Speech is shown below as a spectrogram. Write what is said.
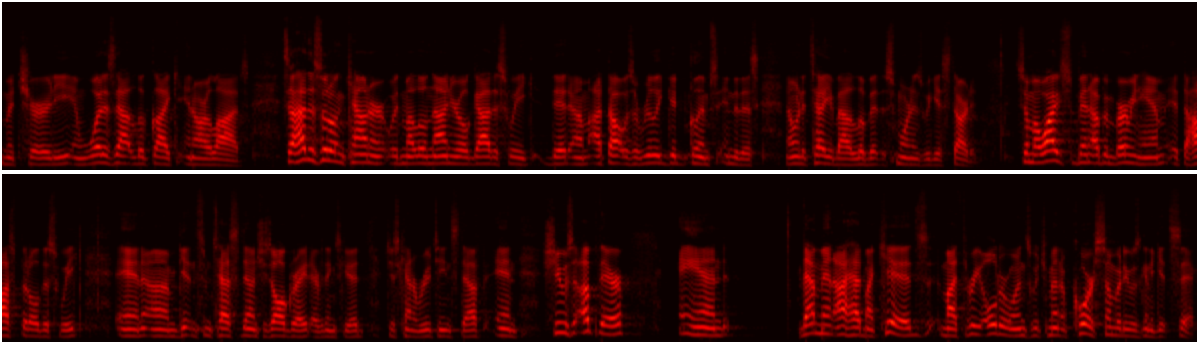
maturity? And what does that look like in our lives? So I had this little encounter with my little nine year old guy this week that um, I thought was a really good glimpse into this. And I want to tell you about a little bit this morning as we get started. So my wife's been up in Birmingham at the hospital this week and um, getting some tests done. She's all great. Everything's good. Just kind of routine stuff. And she was up there and that meant I had my kids, my three older ones, which meant, of course, somebody was going to get sick.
